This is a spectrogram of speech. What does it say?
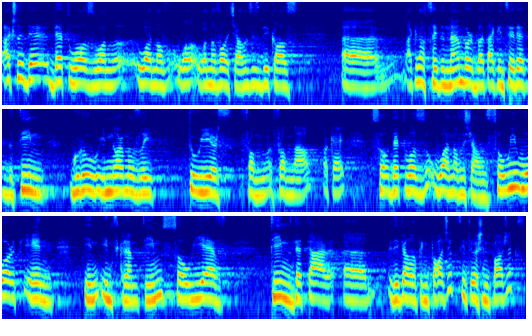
actually that, that was one, one, of, one of our challenges because um I cannot say the number, but I can say that the team grew enormously two years from, from now, okay? So that was one of the challenges. So we work in, in, in Scrum teams, so we have teams that are uh, developing projects, integration projects.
